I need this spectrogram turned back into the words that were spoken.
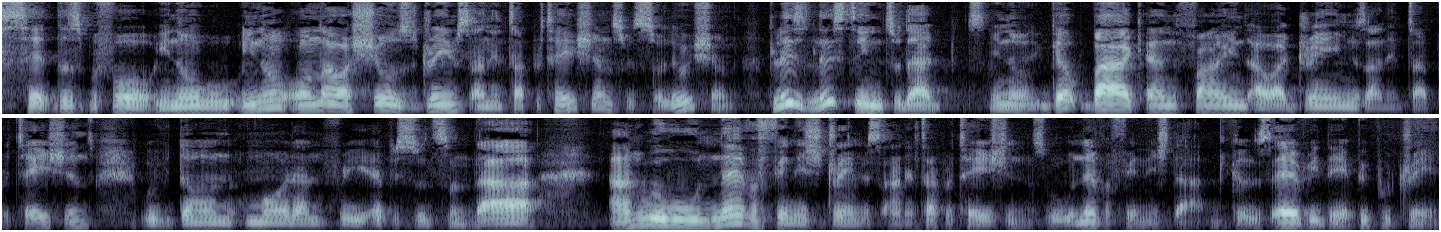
said this before, you know, you know, on our shows, dreams and interpretations with solution. Please listen to that, you know, go back and find our dreams and interpretations. We've done more than three episodes on that. And we will never finish dreams and interpretations. We will never finish that because every day people dream.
